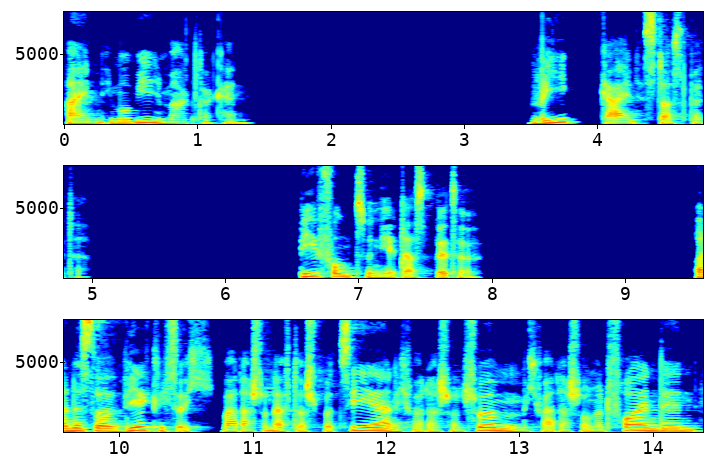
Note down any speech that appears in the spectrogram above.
einen Immobilienmakler kennen. Wie geil ist das bitte? Wie funktioniert das bitte? Und es war wirklich so, ich war da schon öfter spazieren, ich war da schon schwimmen, ich war da schon mit Freundinnen.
